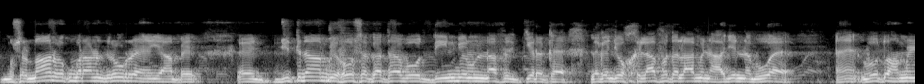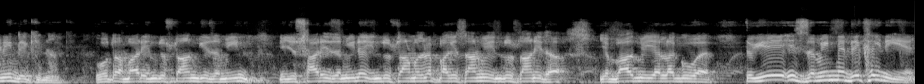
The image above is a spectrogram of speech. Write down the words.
مسلمان حکمران ضرور رہے ہیں یہاں پہ۔ جتنا بھی ہو سکا تھا، وہ دین بھی انہوں نے نافذ کی رکھا ہے۔ لیکن جو خلافت علام حاجر نبوا ہے وہ تو ہم نے نہیں دیکھی نا۔ وہ تو ہماری ہندوستان کی زمین، یہ جو ساری زمین ہے، ہندوستان مطلب پاکستان بھی ہندوستان ہی تھا۔ یہ بعد میں یہ الگ ہوا ہے۔ تو یہ اس زمین میں دیکھا ہی نہیں ہے۔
